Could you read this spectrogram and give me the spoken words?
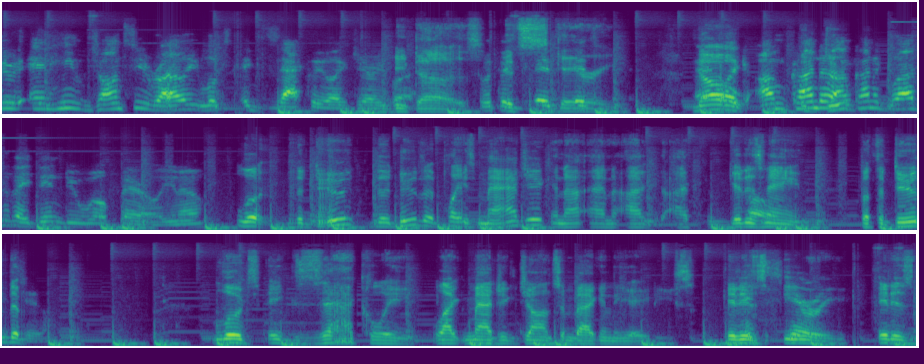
Dude. And he, John C. Reilly, looks exactly like Jerry. Buss. He does. The- it's it's- scary. And, no, like I'm kind of, I'm kind of glad that they didn't do Will Ferrell. You know, look, the dude, the dude that plays Magic, and I and I, I forget his Oh. name, but the dude that too. looks exactly like Magic Johnson back in the '80s. It is It's scary. eerie. It is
